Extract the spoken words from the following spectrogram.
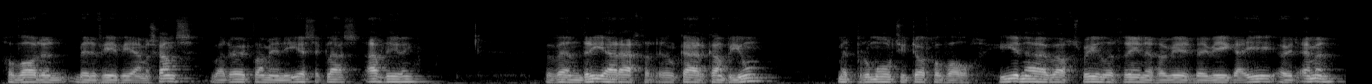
geworden bij de VVM Schans, wat uitkwam in de eerste klas afdeling. We werden drie jaar achter elkaar kampioen, met promotie tot gevolg. Hierna was speler-trainer geweest bij WKE uit Emmen,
